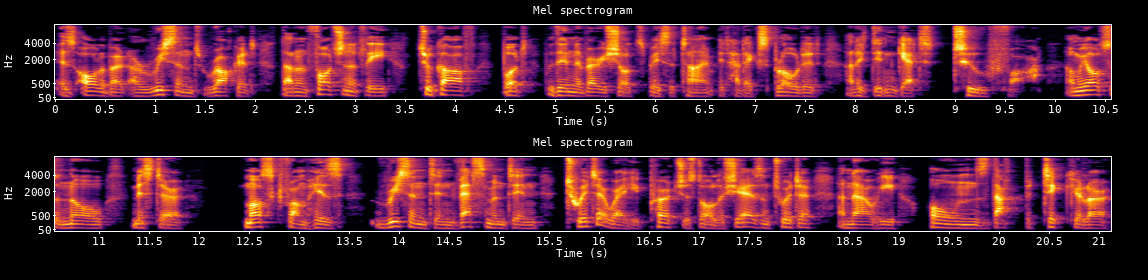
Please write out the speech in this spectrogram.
is all about a recent rocket that unfortunately took off, but within a very short space of time, it had exploded and it didn't get too far. And we also know Mr. Musk from his recent investment in Twitter, where he purchased all the shares in Twitter, and now he owns that particular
